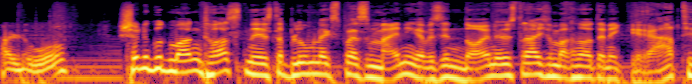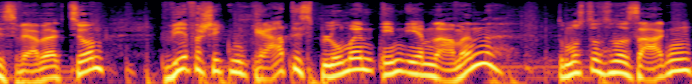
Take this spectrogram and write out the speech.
Hallo? Schönen guten Morgen, Thorsten. Hier ist der Blumenexpress Meininger. Wir sind neu in Österreich und machen heute eine Gratis-Werbeaktion. Wir verschicken gratis Blumen in Ihrem Namen. Du musst uns nur sagen,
